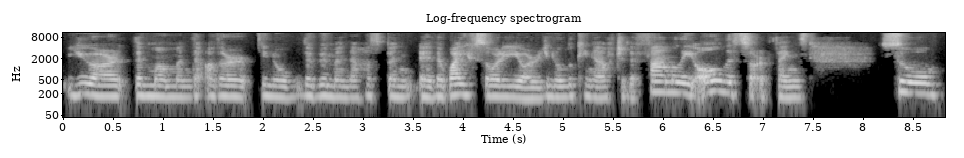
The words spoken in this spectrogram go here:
You are the mum and the other you know the woman the husband uh, the wife sorry or you know looking after the family all this sort of things. So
